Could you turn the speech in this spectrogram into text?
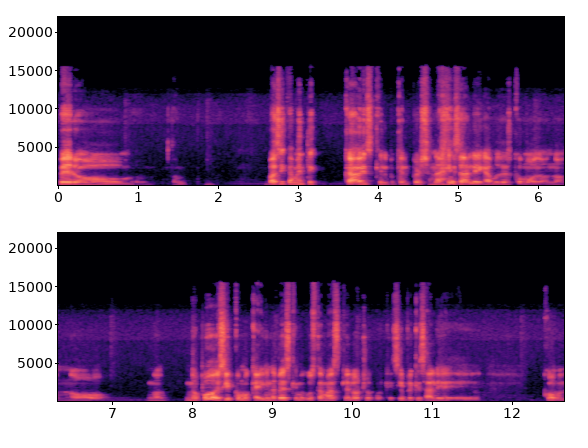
pero básicamente cada vez que el, que el, personaje sale, digamos, es como, no, no, no, no, puedo decir como que hay una vez que me gusta más que el otro, porque siempre que sale con,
